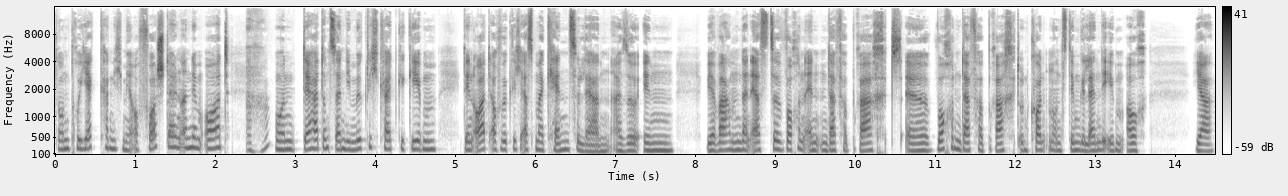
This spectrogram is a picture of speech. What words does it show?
so ein Projekt kann ich mir auch vorstellen an dem Ort. Aha. Und der hat uns dann die Möglichkeit gegeben, den Ort auch wirklich erstmal kennenzulernen. Also in, wir haben dann erste Wochenenden da verbracht, äh, Wochen da verbracht und konnten uns dem Gelände eben auch, ja,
